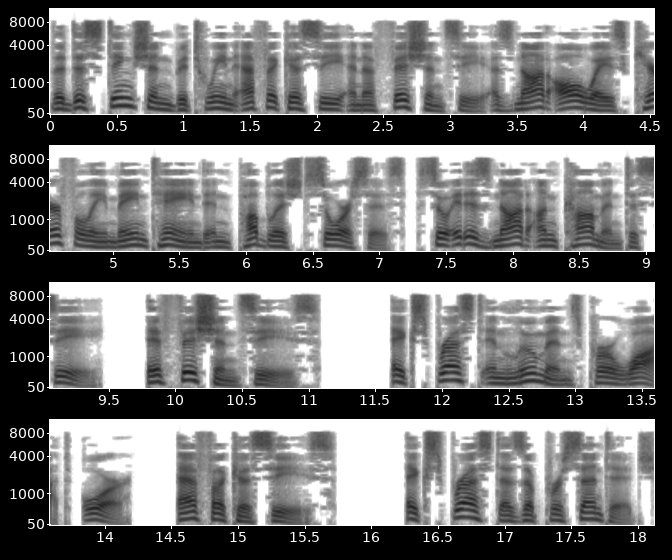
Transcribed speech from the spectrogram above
The distinction between efficacy and efficiency is not always carefully maintained in published sources, so it is not uncommon to see efficiencies expressed in lumens per watt, or efficacies expressed as a percentage.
